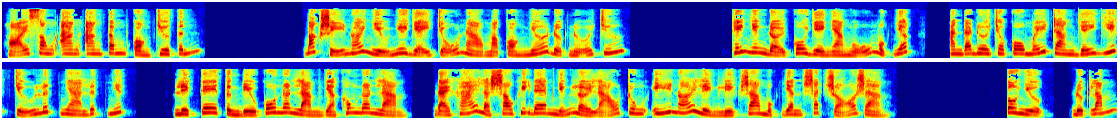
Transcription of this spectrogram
Hỏi xong an an tâm còn chưa tính. Bác sĩ nói nhiều như vậy chỗ nào mà còn nhớ được nữa chứ? Thế nhưng đợi cô về nhà ngủ một giấc, anh đã đưa cho cô mấy trang giấy viết chữ lít nha lít nhít. Liệt kê từng điều cô nên làm và không nên làm. Đại khái là sau khi đem những lời lão trung ý nói liền liệt ra một danh sách rõ ràng. Tôi nhược, được lắm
